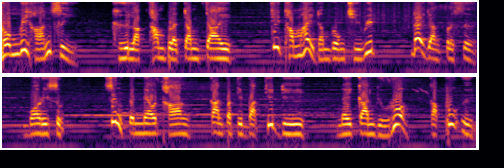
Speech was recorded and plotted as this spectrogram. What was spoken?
พรหมวิหารสี่คือหลักธรรมประจำใจ ที่ทำให้ดำรงชีวิตได้อย่างประเสริฐบริสุทธิ์ ซึ่งเป็นแนวทางการปฏิบัติที่ดีในการอยู่ร่วมกับผู้อื่น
